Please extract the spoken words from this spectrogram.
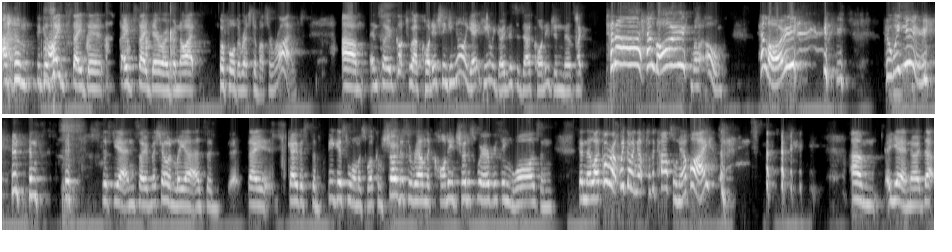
um, because they'd stayed there. They'd stayed there overnight before the rest of us arrived. Um, and so got to our cottage thinking, oh yeah, here we go. This is our cottage, and it's like, ta-da! Hello. We're like, oh, hello. Who are you? and then just yeah. And so Michelle and Leah, as a, they gave us the biggest, warmest welcome, showed us around the cottage, showed us where everything was, and then they're like, all right, we're going up to the castle now. Bye. um, yeah, no, that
